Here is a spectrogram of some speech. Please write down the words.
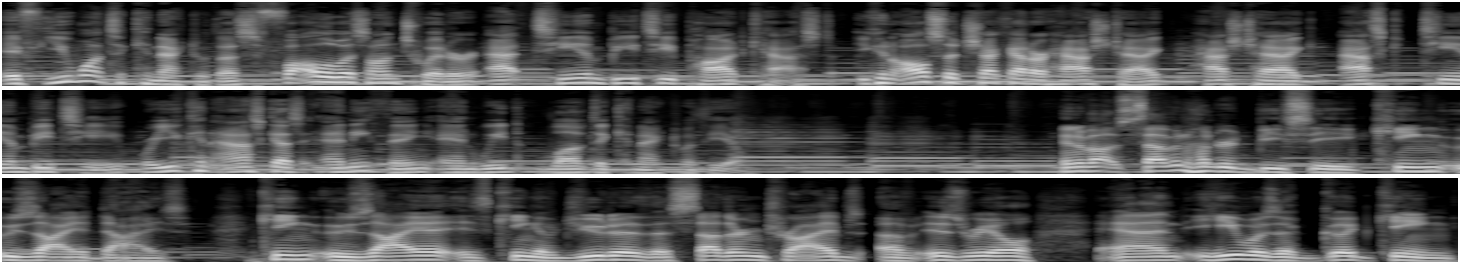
if you want to connect with us, follow us on Twitter at TMBT Podcast. You can also check out our hashtag, hashtag AskTMBT, where you can ask us anything and we'd love to connect with you. In about 700 BC, King Uzziah dies. King Uzziah is king of Judah, the southern tribes of Israel, and he was a good king.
